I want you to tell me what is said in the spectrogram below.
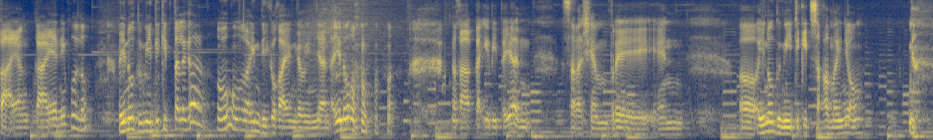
kayang-kaya ni Paul, oh. Ayun, oh, dumidikit talaga. Oo, oh, hindi ko kayang gawin yan. Ayun, oh. Nakakairita yan. Saka, syempre, and, uh, ayun, oh, dumidikit sa kamay niyo. oh.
